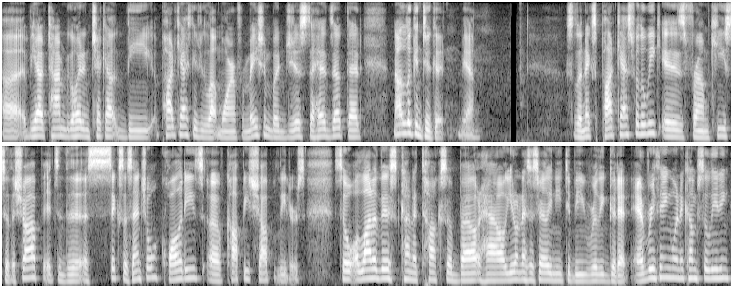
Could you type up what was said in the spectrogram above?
Uh, if you have time to go ahead and check out the podcast, gives you a lot more information. But just a heads up that not looking too good. Yeah. So the next podcast for the week is from Keys to the Shop. It's the six essential qualities of coffee shop leaders. So a lot of this kind of talks about how you don't necessarily need to be really good at everything when it comes to leading,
